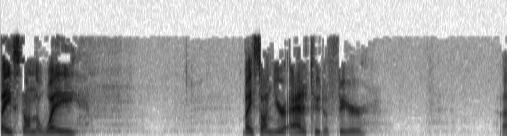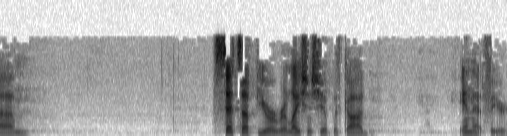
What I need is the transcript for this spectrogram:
based on the way based on your attitude of fear um, sets up your relationship with God in that fear.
